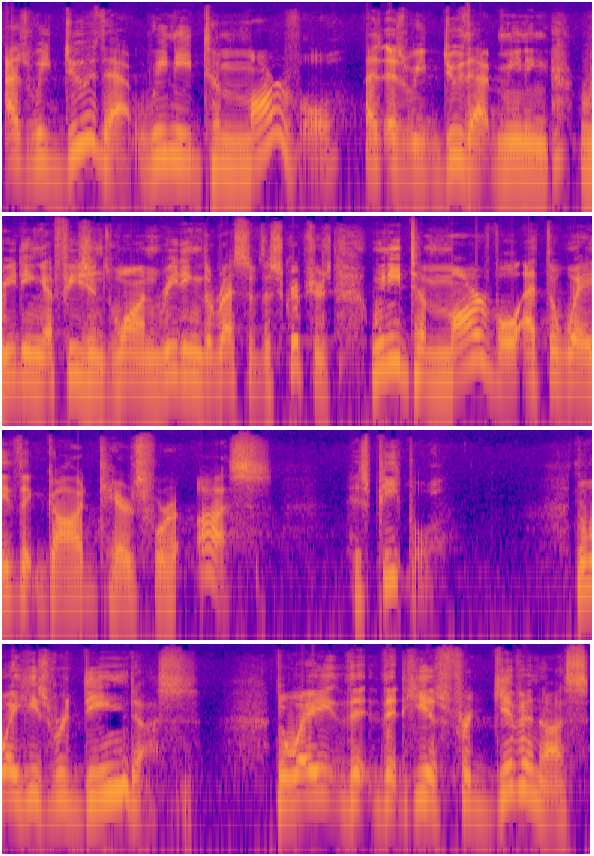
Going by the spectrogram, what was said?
as we do that, we need to marvel, as, as, we do that, meaning reading Ephesians 1, reading the rest of the scriptures, we need to marvel at the way that God cares for us, his people, the way he's redeemed us, the way that, that he has forgiven us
